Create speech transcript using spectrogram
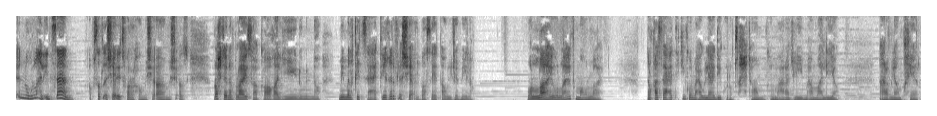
لأنه والله الإنسان أبسط الأشياء اللي تفرحه مش مش رحت أنا بلايص هكا غاليين ومنه مما لقيت ساعتي غير في الأشياء البسيطة والجميلة. والله والله ثم والله. نلقى ساعتي كي نكون مع ولادي يكونوا بصحتهم نكون مع راجلي مع مالية. نعرف لهم بخير.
